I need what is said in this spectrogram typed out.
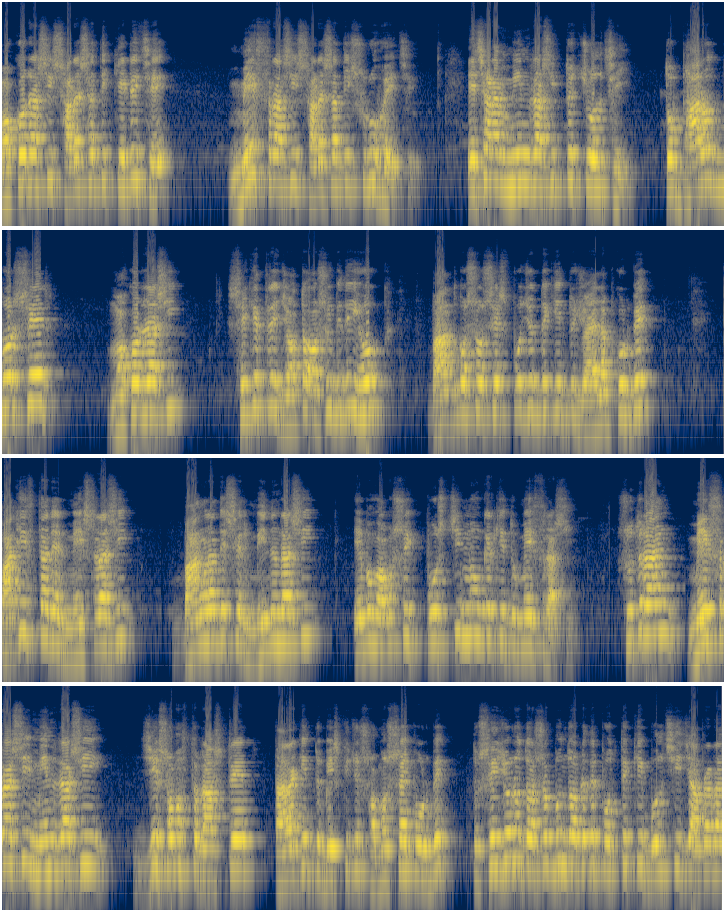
মকর রাশি সাড়ে সাথী কেটেছে, মেষ রাশি সাড়ে সাথী শুরু হয়েছে। এছাড়া মীন রাশির তো চলছেই। তো ভারতবর্ষের মকর রাশি, সেক্ষেত্রে যত অসুবিধেই হোক, ভারতবর্ষ শেষ পর্যন্ত কিন্তু জয়লাভ করবে। পাকিস্তানের মেষ রাশি, বাংলাদেশের মীন রাশি এবং অবশ্যই পশ্চিমবঙ্গের কিন্তু মেষ রাশি। সুতরাং মেষ রাশি, মীন রাশি যে সমস্ত রাষ্ট্রের, তারা কিন্তু বেশ কিছু সমস্যায় পড়বে। তো সেই জন্য দর্শক বন্ধু, আপনাদের প্রত্যেককেই বলছি যে আপনারা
